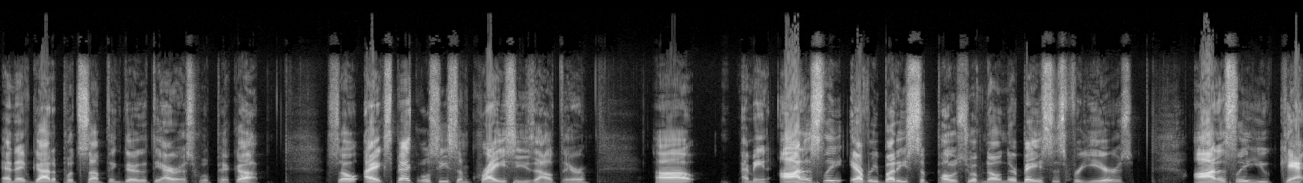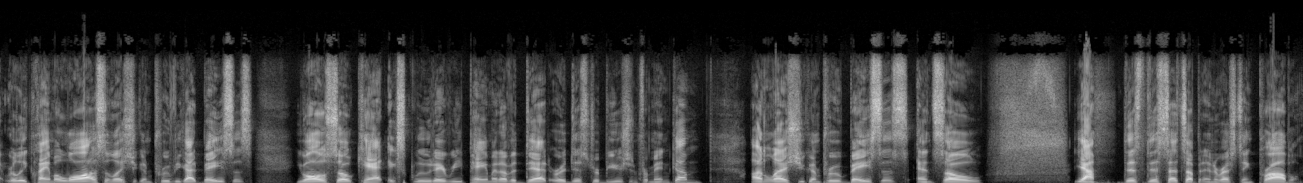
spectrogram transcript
and they've got to put something there that the IRS will pick up. So I expect we'll see some crises out there. Uh, I mean, honestly, everybody's supposed to have known their basis for years. Honestly, you can't really claim a loss unless you can prove you got basis. You also can't exclude a repayment of a debt or a distribution from income unless you can prove basis. And so, yeah, this, this sets up an interesting problem.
